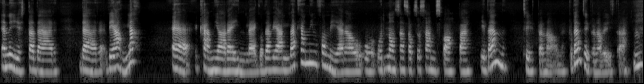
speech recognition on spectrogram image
en yta där, där vi alla eh, kan göra inlägg och där vi alla kan informera och, och, och någonstans också samskapa i den typen av, på den typen av yta. Mm.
